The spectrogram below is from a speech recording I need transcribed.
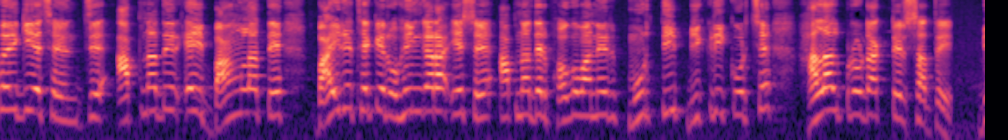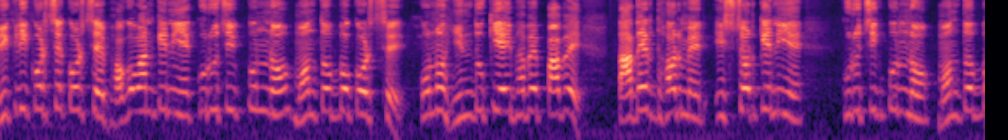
হয়ে গিয়েছেন যে আপনাদের এই বাংলাতে বাইরে থেকে রোহিঙ্গারা এসে আপনাদের ভগবানের মূর্তি বিক্রি করছে হালাল প্রোডাক্টের সাথে। বিক্রি করছে করছে, ভগবানকে নিয়ে কুরুচিপূর্ণ মন্তব্য করছে। কোনো হিন্দু কি এইভাবে পাবে? তাদের ধর্মের ঈশ্বরকে নিয়ে কুরুচিপূর্ণ মন্তব্য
